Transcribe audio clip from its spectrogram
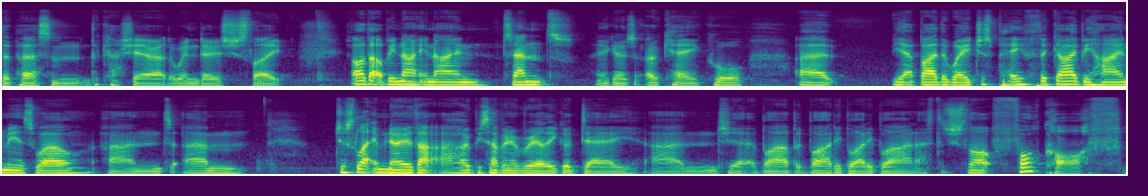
the person, the cashier at the window, is just like, "Oh, that'll be ninety-nine cents." And he goes, "Okay, cool." Uh, yeah, by the way, just pay for the guy behind me as well, and um, just let him know that I hope he's having a really good day, and yeah, blah blah blah blah blah. And I just thought, fuck off,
